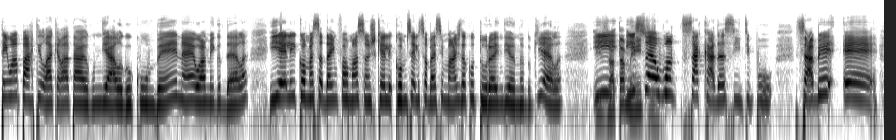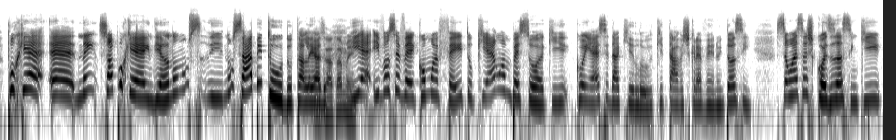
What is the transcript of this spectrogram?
Tem uma parte lá que ela tá com um diálogo com o Ben, né, o amigo dela, e ele começa a dar informações que ele, como se ele soubesse mais da cultura indiana do que ela. E Exatamente. isso é uma sacada assim, tipo, sabe? É, porque é, nem só porque é indiano não, e não sabe tudo, tá ligado? Exatamente. E, é- e você vê como é feito que é uma pessoa que conhece daquilo que estava escrevendo. Então, assim, são essas coisas assim que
